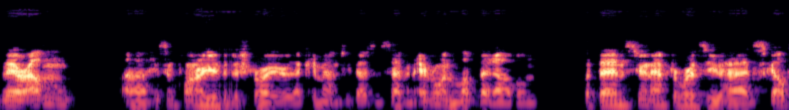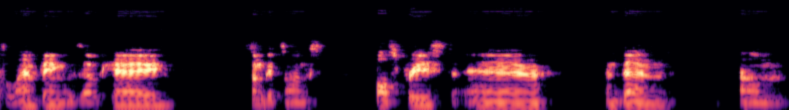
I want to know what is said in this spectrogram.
their album uh, Hissing Fauna Are You the Destroyer that came out in 2007. Everyone loved that album, but then soon afterwards you had Skeletal Lamping. It was okay, some good songs. False Priest, eh, and then um,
